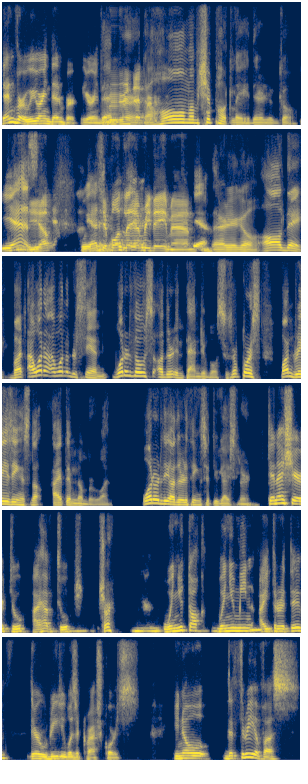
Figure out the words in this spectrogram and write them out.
Denver. We were in Denver. We were in Denver. Denver, the home of Chipotle. There you go. Yes. Yep. We had Chipotle every day, man. Yeah. There you go. All day. But I want to I want to understand what are those other intangibles? Because of course, fundraising is not item number one. What are the other things that you guys learn? Can I share two? I have two. Sure. When you talk, when you mean iterative, there really was a crash course. You know, the three of us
